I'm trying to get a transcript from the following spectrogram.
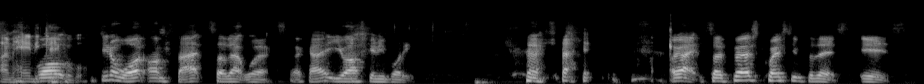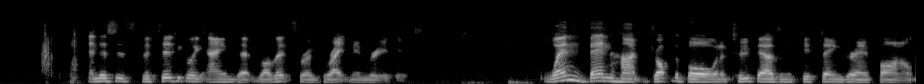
I'm handy Well, capable. Do you know what? I'm fat, so that works. Okay. You ask anybody. okay. Okay. So, first question for this is, and this is specifically aimed at Robert for a great memory of his. When Ben Hunt dropped the ball in a 2015 grand final,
